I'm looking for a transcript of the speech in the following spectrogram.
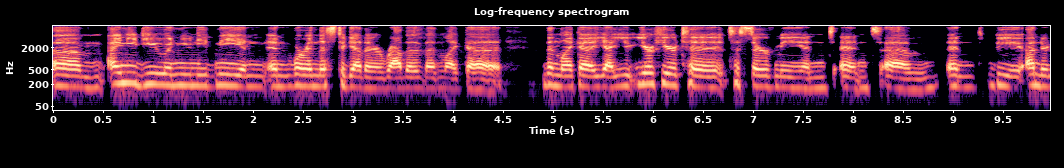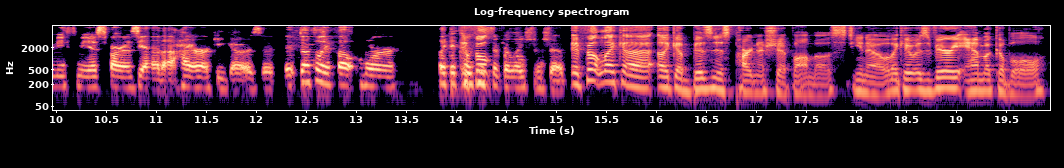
um I need you and you need me and and we're in this together rather than like a than like a yeah you, you're here to to serve me and and um and be underneath me as far as yeah that hierarchy goes. It, it definitely felt more like a cohesive it felt, relationship. It felt like a like a business partnership almost you know like it was very amicable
